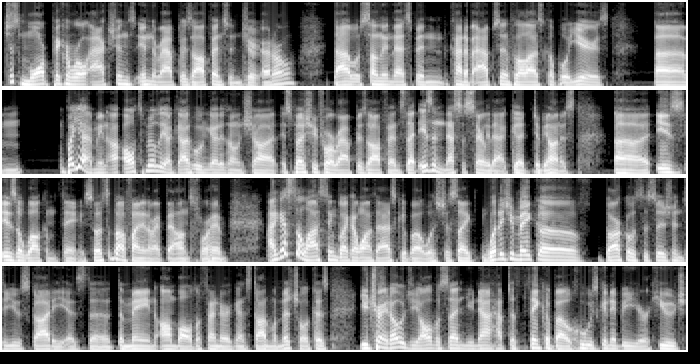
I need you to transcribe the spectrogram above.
just more pick and roll actions in the Raptors offense in general. That was something that's been kind of absent for the last couple of years. Um, but yeah, I mean, ultimately, a guy who can get his own shot, especially for a Raptors offense that isn't necessarily that good, to be honest, uh, is is a welcome thing. So it's about finding the right balance for him. I guess the last thing, Blake, I wanted to ask you about was just like, what did you make of Darko's decision to use Scottie as the the main on ball defender against Donovan Mitchell? Because you trade OG, all of a sudden you now have to think about who's going to be your huge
